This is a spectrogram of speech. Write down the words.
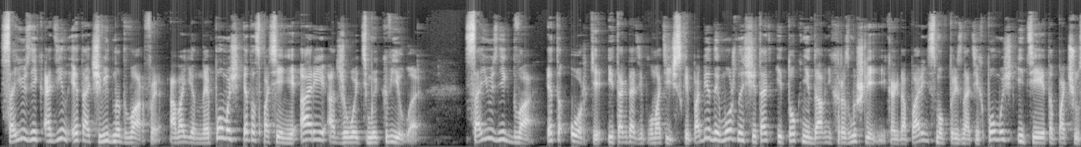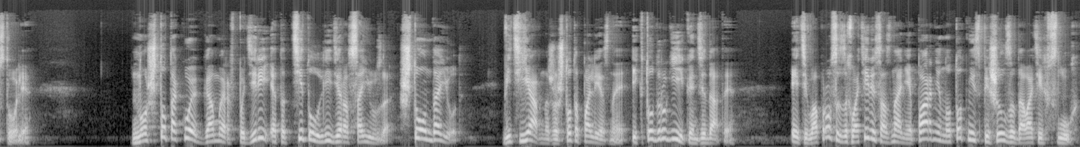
Союзник 1 – это очевидно дварфы, а военная помощь – это спасение Арии от живой тьмы Квилла. Союзник 2 – это орки, и тогда дипломатической победой можно считать итог недавних размышлений, когда парень смог признать их помощь и те это почувствовали. Но что такое Гомер в подери этот титул лидера Союза? Что он дает? Ведь явно же что-то полезное. И кто другие кандидаты? Эти вопросы захватили сознание парня, но тот не спешил задавать их вслух.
